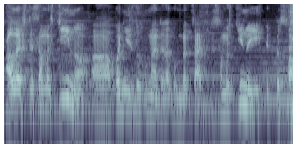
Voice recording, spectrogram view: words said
але ж ти самостійно а, поніс документи на компенсацію, ти самостійно їх підписав.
